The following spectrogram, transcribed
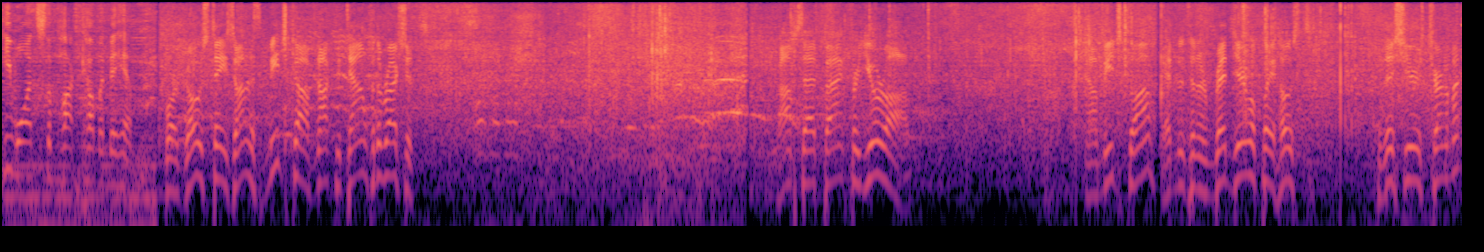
he wants the puck coming to him. Borgo stays on as Michkov knocked it down for the Russians. Drops that back for Yurov. Now Michkov, Edmonton and Red Deer will play host to this year's tournament.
